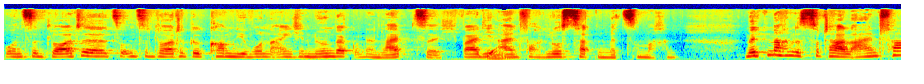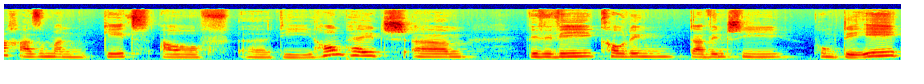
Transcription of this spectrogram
Bei uns sind Leute, zu uns sind Leute gekommen, die wohnen eigentlich in Nürnberg und in Leipzig, weil die ja. einfach Lust hatten mitzumachen. Mitmachen ist total einfach. Also man geht auf äh, die Homepage ähm, www.codingdavinci.de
